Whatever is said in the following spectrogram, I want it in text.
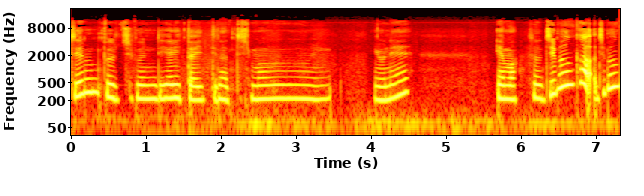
全部自分でやりたいってなってしまうよね。いやまあその自分が自分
